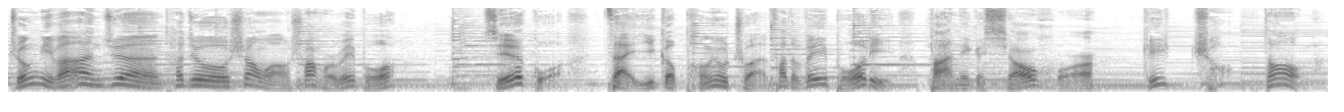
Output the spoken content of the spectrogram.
整理完案卷，她就上网刷会儿微博，结果在一个朋友转发的微博里，把那个小伙儿给找到了。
